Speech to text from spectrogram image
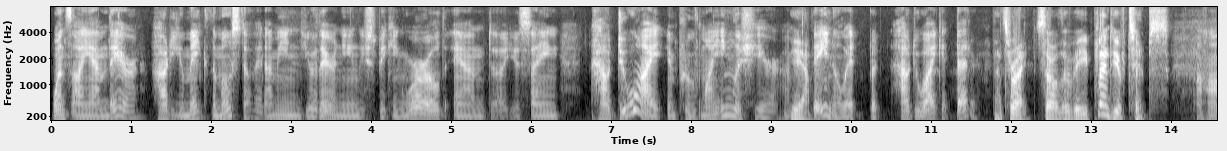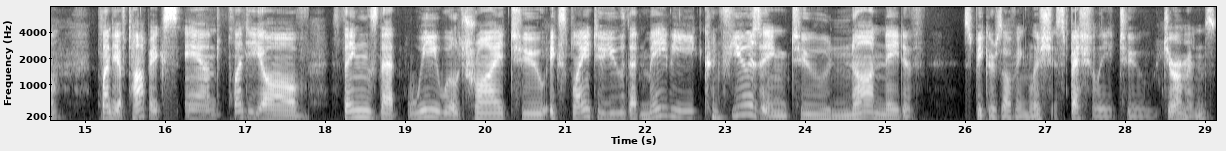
once I am there, how do you make the most of it? I mean, you're there in the English speaking world and uh, you're saying, how do I improve my English here? I mean, Yeah. They know it, but how do I get better? That's right. So there'll be plenty of tips. Uh huh. Plenty of topics and plenty of things that we will try to explain to you that may be confusing to non native speakers of English, especially to Germans.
